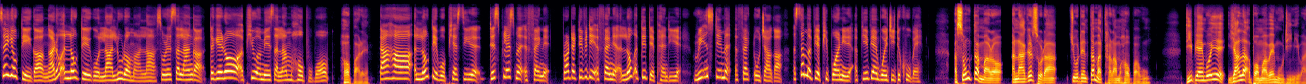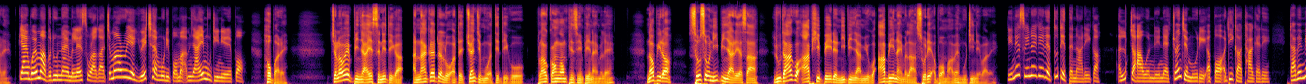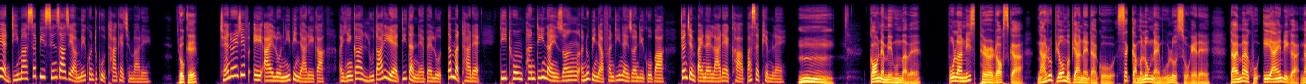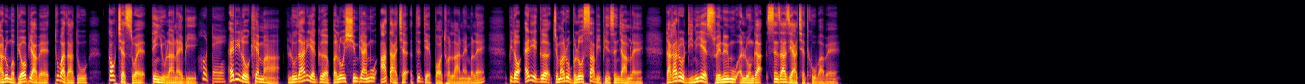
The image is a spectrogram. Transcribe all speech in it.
စိတ်ရုပ်တွေကငါတို့အလုတ်တွေကိုလာလူတော့မှလားဆိုရဲဇလန်းကတကယ်တော့အဖြူအမေဇလန်းမဟုတ်ဘူးပေါ့ဟုတ်ပါတယ်ဒါဟာအလုပ်တွေကိုဖျက်ဆီးတဲ့ displacement effect နဲ့ productivity effect နဲ့အလုပ်အတစ်တွေဖန်တီးတဲ့ reinstatement effect တို့ကြကအဆက်မပြတ်ဖြစ်ပွားနေတဲ့အပြေးပြိုင်ပွဲကြီးတစ်ခုပဲအဆုံးသတ်မှာတော့အနာဂတ်ဆိုတာကြိုတင်တတ်မှတ်ထားတာမဟုတ်ပါဘူးဒီပြိုင်ပွဲရဲ့ရလဒ်အပေါ်မှာပဲမူတည်နေပါတယ် ပြိုင်ပွဲမှာဘယ်သူနိုင်မလဲဆိုတာကကျမတို့ရဲ့ရွေးချယ်မှုတွေပေါ်မှာအများကြီးမူတည်နေတယ်ပေါ့ဟုတ်ပါတယ်ကျွန်တော်ရဲ့ပညာရေးစနစ်တွေကအနာဂတ်အတွက်လိုအပ်တဲ့ကျွမ်းကျင်မှုအသစ်တွေကိုဘယ်လောက်ကောင်းကောင်းပြင်ဆင်ပေးနိုင်မလဲနောက်ပြီးတော့ဆိုးဆိုးနီးပညာတွေအစားလူသားကိုအားဖြစ်ပေးတဲ့နီးပညာမျိုးကိုအားပေးနိုင်မလားဆိုတဲ့အပေါ်မှာပဲမူတည်နေပါတယ်ဒီနေ့ဆွေးနွေးခဲ့တဲ့သူတေသနာတွေကအလုတာဝန်တွေနဲ့ကျွမ်းကျင်မှုတွေအပေါ်အဓိကထားခဲ့တယ်ဒါပေမဲ့ဒီမှာဆက်ပြီးစဉ်းစားစရာမေးခွန်းတစ်ခုထားခဲ့ချင်ပါတယ်ဟုတ်ကဲ့ generative AI လို့နည်းပညာတွေကအရင်ကလူသားတွေရဲ့တည်တံ့နယ်ပဲလို့သတ်မှတ်ထားတဲ့တီထွန်ဖန်တီးနိုင်စွမ်းအမှုပညာဖန်တီးနိုင်စွမ်းတွေကိုပါကျွမ်းကျင်ပိုင်နိုင်လာတဲ့အခါဘာဆက်ဖြစ်မလဲอืมကောင်းတဲ့မေးခွန်းပါပဲ Polanyi's paradox ကငါတို့ပြောမပြနိုင်တာကိုစက်ကမလုံနိုင်ဘူးလို့ဆိုခဲ့တယ်ဒါပေမဲ့အခု AI တွေကငါတို့မပြောပြပဲသူ့ဘာသာသူ ကောက်ချက်ဆွဲတင်ယူလာနိုင်ပြီဟုတ်တယ်အဲ့ဒီလိုခေတ်မှာလူသားတွေရဲ့ကဘလို့ရှင်ပြိုင်မှုအားတာချက်အသစ်တွေပေါ်ထွက်လာနိုင်မလဲပြီးတော့အဲ့ဒီကကျမတို့ဘလို့စပြီးပြင်ဆင်ကြမလဲဒါကတော့ဒီနေ့ရဲ့ဆွေးနွေးမှုအလွန်ကစဉ်းစားစရာချက်တစ်ခုပါပဲ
